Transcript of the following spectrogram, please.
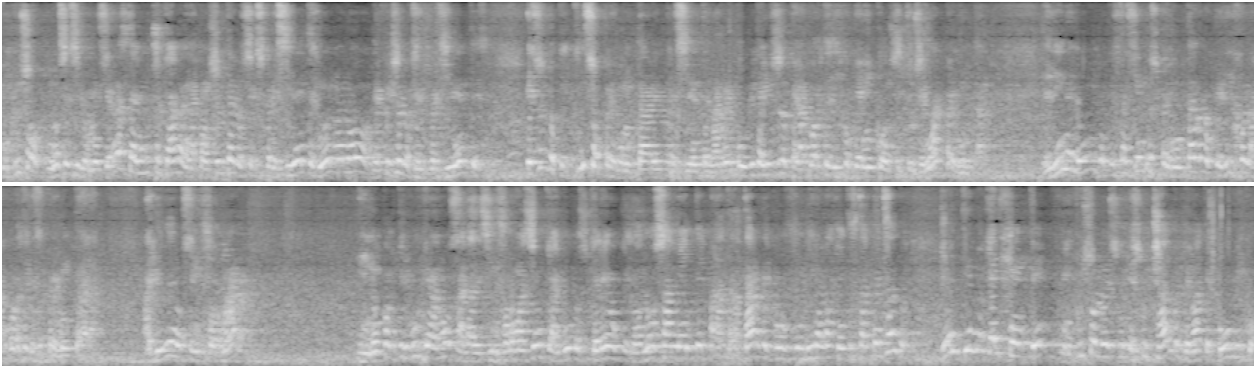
incluso, no sé si lo mencionaste, hay mucho que hablan, la consulta de los expresidentes. No, no, no, de juicio de los expresidentes. Eso es lo que quiso preguntar el presidente de la República y eso es lo que la Corte dijo que era inconstitucional preguntar. El INE lo único que está haciendo es preguntar lo que dijo la Corte que se preguntara. Ayúdenos a informar y no contribuyamos a la desinformación que algunos creo que dolosamente para tratar de confundir a la gente están pensando. Yo entiendo que hay gente, incluso lo he escuchado el debate público,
